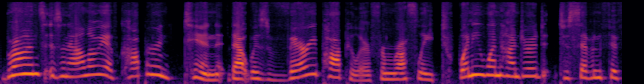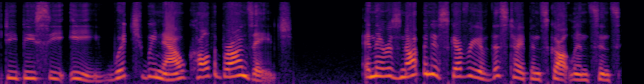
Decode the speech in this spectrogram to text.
Bronze is an alloy of copper and tin that was very popular from roughly 2100 to 750 BCE, which we now call the Bronze Age. And there has not been discovery of this type in Scotland since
